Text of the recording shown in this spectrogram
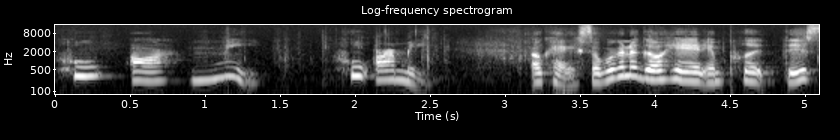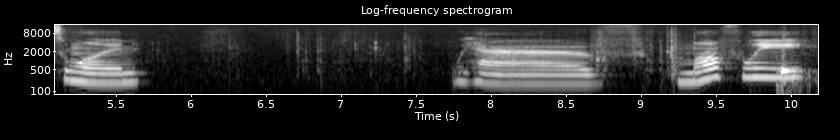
who are me? Who are me? Okay, so we're going to go ahead and put this one. We have monthly,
